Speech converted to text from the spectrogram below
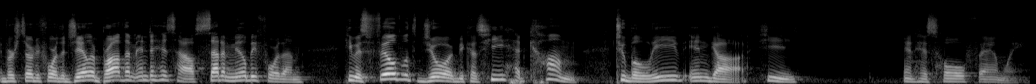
In verse 34, the jailer brought them into his house, set a meal before them. He was filled with joy because he had come to believe in God, he and his whole family.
